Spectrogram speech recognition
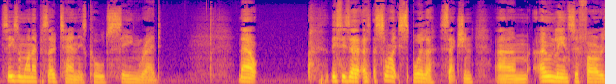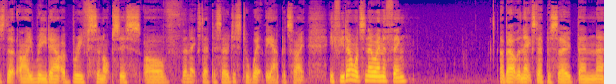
Season 1, Episode 10, is called Seeing Red. Now, this is a, a, slight spoiler section, um, only insofar as that I read out a brief synopsis of the next episode just to whet the appetite. If you don't want to know anything about the next episode, then uh,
